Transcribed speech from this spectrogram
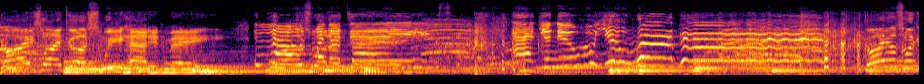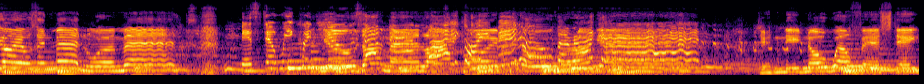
Guys like us, we had it made. Those were the days. You knew who you were. Girls were girls and men were men. Mister, we could use a man like Herbert Hoover again. Didn't need no welfare state.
